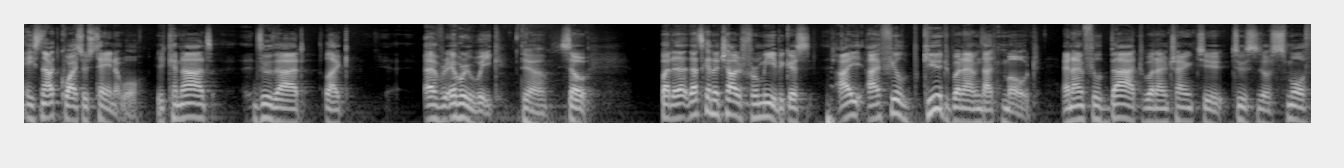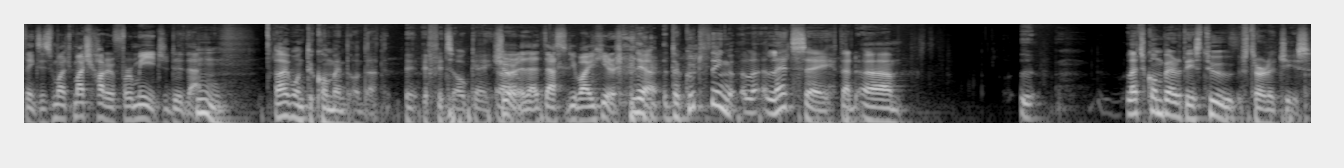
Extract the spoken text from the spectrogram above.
it's not quite sustainable. You cannot do that like every every week. Yeah. So, but uh, that's kind of challenge for me because I, I feel good when I'm in that mode, and I feel bad when I'm trying to do those small things. It's much much harder for me to do that. I want to comment on that if it's okay. Sure, Um, that, that's why you're here. yeah, the good thing, let's say that um, let's compare these two strategies.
